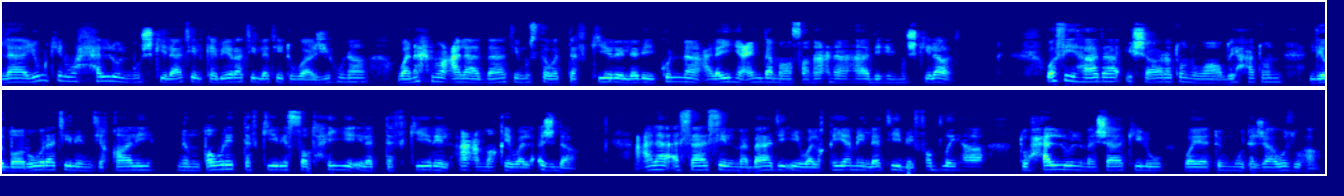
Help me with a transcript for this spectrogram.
لا يمكن حل المشكلات الكبيرة التي تواجهنا ونحن على ذات مستوى التفكير الذي كنا عليه عندما صنعنا هذه المشكلات. وفي هذا إشارة واضحة لضرورة الانتقال من طور التفكير السطحي إلى التفكير الأعمق والأجدى على أساس المبادئ والقيم التي بفضلها تحل المشاكل ويتم تجاوزها.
